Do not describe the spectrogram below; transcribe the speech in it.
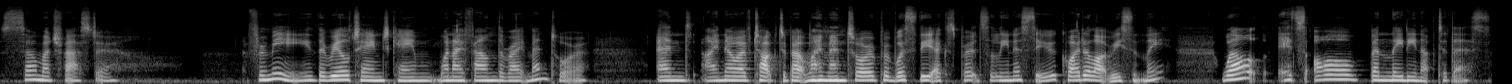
so much faster. For me, the real change came when I found the right mentor. And I know I've talked about my mentor, publicity expert Selena Soo, quite a lot recently. Well, it's all been leading up to this.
